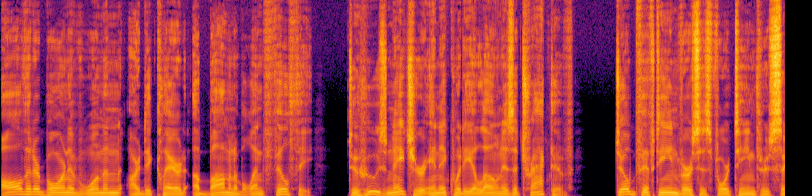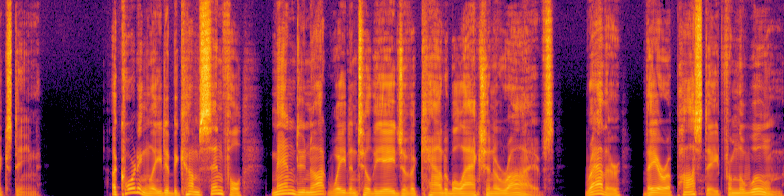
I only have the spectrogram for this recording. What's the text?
all that are born of woman are declared abominable and filthy, to whose nature iniquity alone is attractive. Job 15, verses 14 through 16. Accordingly, to become sinful, men do not wait until the age of accountable action arrives. Rather, they are apostate from the womb,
